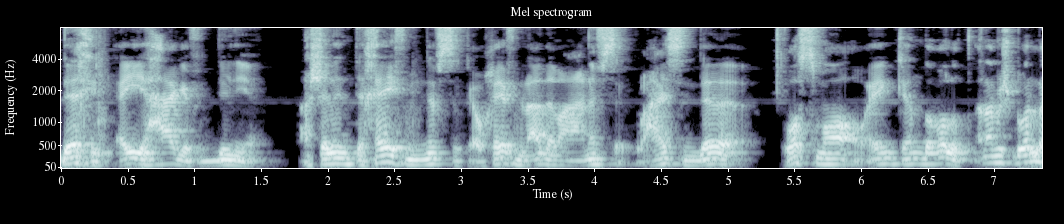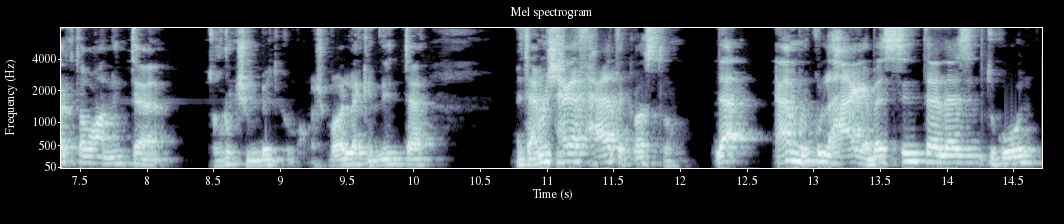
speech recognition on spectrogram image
داخل أي حاجة في الدنيا عشان أنت خايف من نفسك أو خايف من القعدة مع نفسك وحاسس إن ده وصمة أو ايا كان ده غلط. أنا مش بقول لك طبعا أنت ما تخرجش من بيتكم مش بقول لك إن أنت ما تعملش حاجة في حياتك أصلا. لأ اعمل كل حاجة بس أنت لازم تكون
